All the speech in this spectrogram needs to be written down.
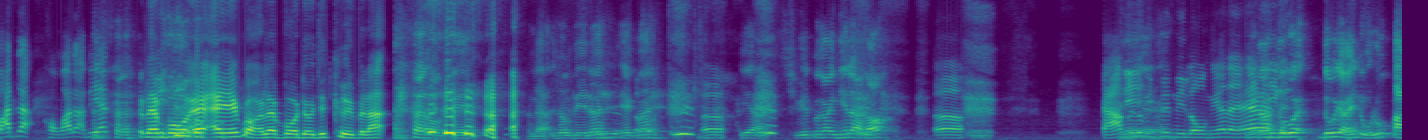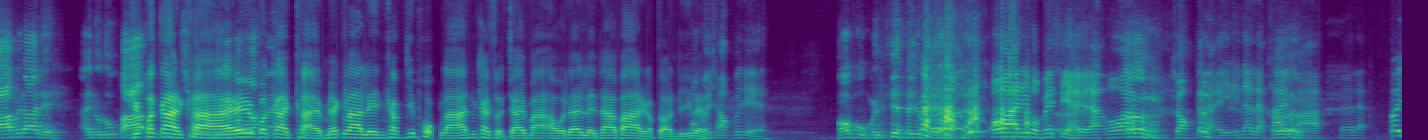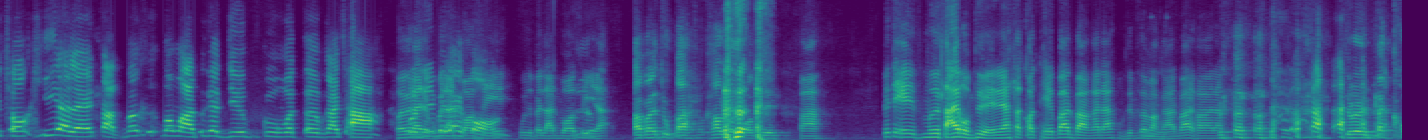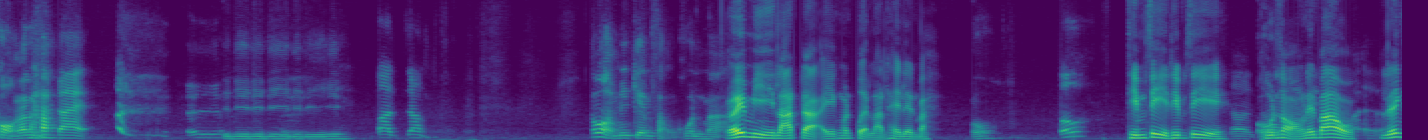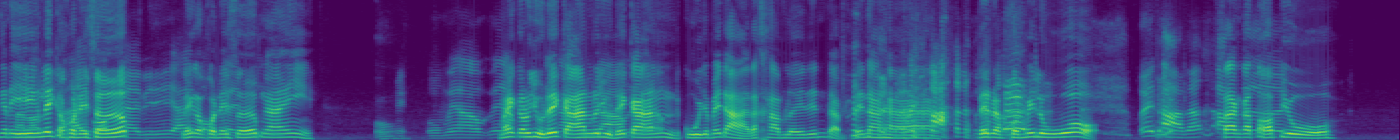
วัดอะของวัดอะพี่เอสแลมโบไอไอเอ็กบอกแลมโบโดนยึดคืนไปละโอเคนั่นแหละโชคดีด้วยเอ็กซ์เลยเออเฮียชีวิตมันก็อย่างนี้แหละเนาะ เออกราฟมันก็มีขึ้นมีลงเงี้ยแหละแต่ดูดูอย่างไอ้หนูลูกป้าไม่ได้ดิไอ้หนูลูกป้าประกาศขายชื่อมีอไบ้งประกาศขายแมคลาเรนครับ26ล้าน ใครสนใจมาเอาได้เลยหน้าบ้านครับตอนนี้ผมเลยไม่ช็อกพี่เด๋เพราะผมไม่มีอะไรอยู่แล้วเพราะว่านี่ผมไม่เสียอยู่แล้วเพราะว่าเออผมช็อกแต่ไอ้นั่นแหละค่ายมาแค่นั้นแหละไม่ช็อกเฮียอะไรตัดเมื่อคืนเมื่อวานเพิ่งจะยืมกูมาเติมกาชาไม่เป็นไรวัเดี๋ยวกูไปไม่รัได้นบอลขอซีงกูจะไปรันบอลซีละเอาไปจุกปะเข้าเลยบอลซีมา พี่เต๋มือซ้ายผมถือไอ้นะสกอตเทปบ้านบางกันนะ ผมจะไปสมัครงานบ้านเขาแล้วนะ จะไปแพ็คของแล้วนะได้ดีดีดีดีดีดีปัดจับเขาบอกมีเกมสองคนมาเอ้ยมี Rust อะเอ็กมันเปิด Rust ให้เล่นปะโอ้โอ้ทีมสี่ทีมสี่เออคูณสองเล่นเบ้า เล่นกันเองเล่นกับคนในเซิร์ฟเล่นกับคนในเซิร์ฟไงโอ้ผม ไม่เอาไม่ก็เราอยู่ด้วยกันเราอยู่ด้วยกัน กูจะไม่ด่าสักคำเลยเล่นแบบเล่นฮาๆเล่นแบบคนไม่รู้ ไม่ด่านะคบสร้างกระต๊อบอยู่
